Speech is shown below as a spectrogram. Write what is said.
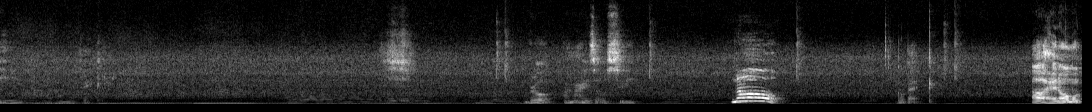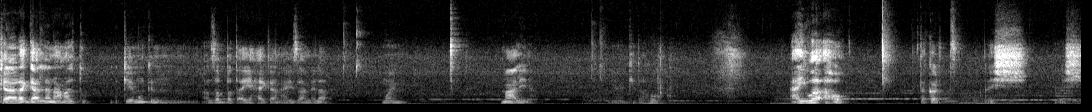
إيه؟ أنا ما فاكر. bro أنا عايز أقص دي. no go back آه هنا هو ممكن أرجع اللي أنا عملته. okay ممكن أظبط أي حاجة أنا عايز أعملها. المهم ما علينا. يعني كده اهو. أيوه أهو. افتكرت. معلش معلش.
